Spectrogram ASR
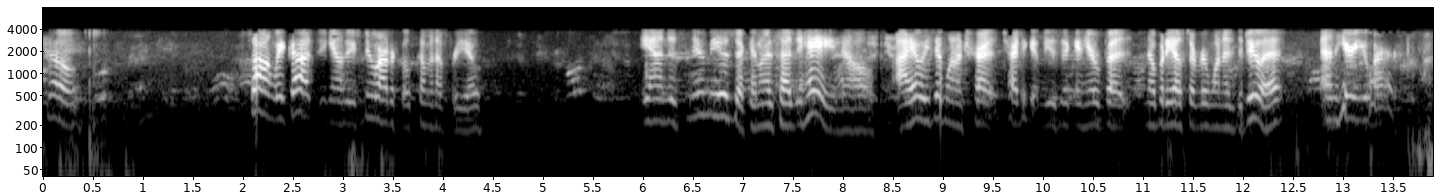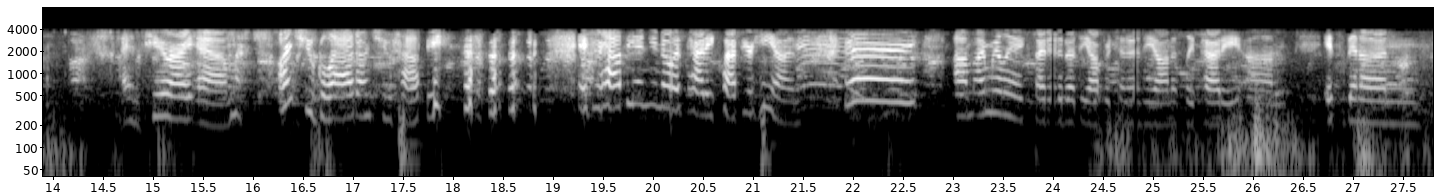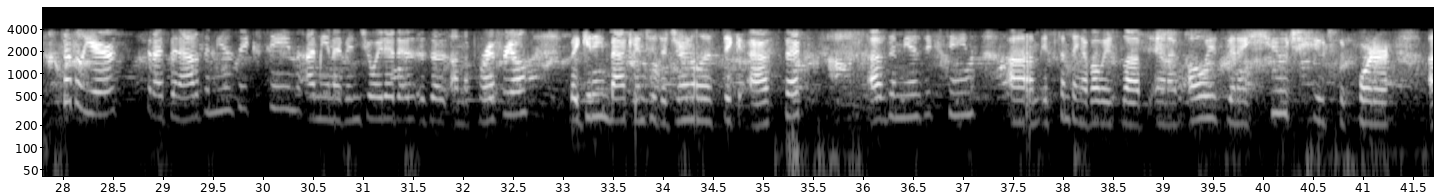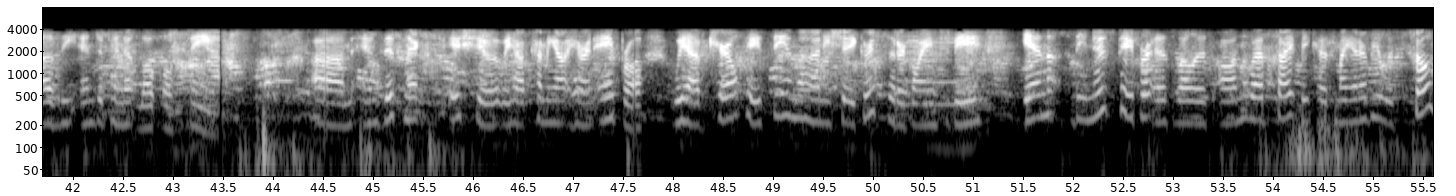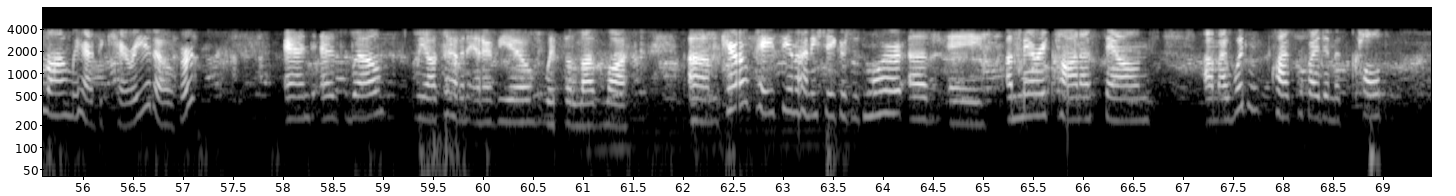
So, Song, we got you know these new articles coming up for you and it's new music. And I said, hey, you know, I always did want to try try to get music in here, but nobody else ever wanted to do it. And here you are. And here I am. Aren't you glad? Aren't you happy? if you're happy and you know it, Patty, clap your hands. Yay! Um, I'm really excited about the opportunity, honestly, Patty. Um, it's been on several years that I've been out of the music scene. I mean, I've enjoyed it as a, on the peripheral, but getting back into the journalistic aspects of the music scene um, is something I've always loved, and I've always been a huge, huge supporter of the independent local scene. Um, and this next issue that we have coming out here in April, we have Carol Pacey and the Honey Shakers that are going to be in the newspaper as well as on the website because my interview was so long we had to carry it over. And as well, we also have an interview with the Love Lost. Um, Carol Pacey and the Honey Shakers is more of a Americana sound. Um, I wouldn't classify them as cult,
